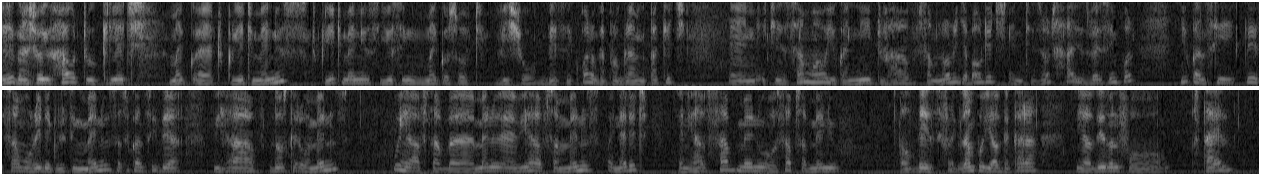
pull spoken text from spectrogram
today I'm gonna show you how to create uh, to create menus to create menus using Microsoft Visual Basic one of the programming package. And it is somehow you can need to have some knowledge about it and it is not hard it's very simple. You can see there's some already existing menus. As you can see there we have those kind of menus. We have sub uh, menu uh, we have some menus in edit and you have sub menu or sub sub menu of this. For example you have the color you have this one for style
